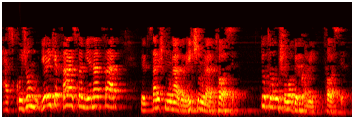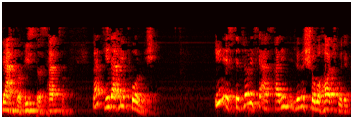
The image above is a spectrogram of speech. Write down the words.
از کجا یا اینکه فرض کنیم یه نفر سرش مو نداره هیچ مو نداره تاسه. دو تا مو شما بکارید تاسه. ده تا بیست تا صد تا. بعد یه دفعه پر میشه. این استدلالی که از قدیم جز شبهات بوده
